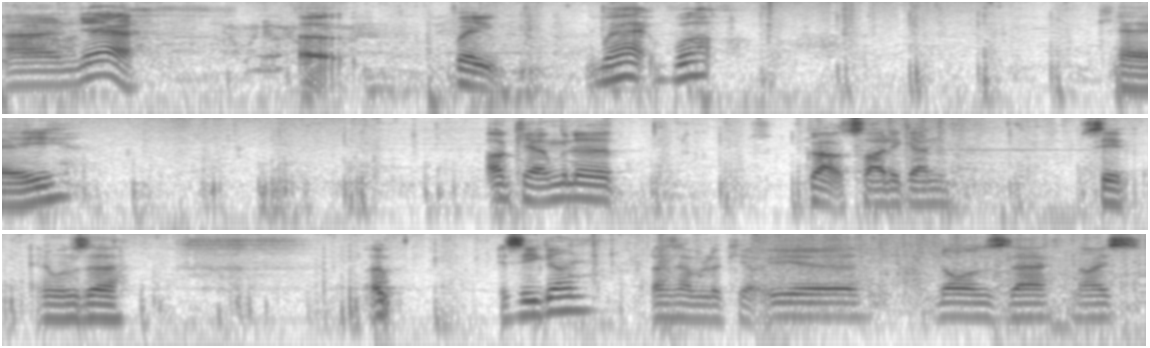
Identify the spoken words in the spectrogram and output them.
and yeah. Uh, wait. Where? What? Okay. Okay, I'm gonna go outside again. See if anyone's there. Oh, is he going? Let's have a look here. Yeah, no one's there. Nice.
